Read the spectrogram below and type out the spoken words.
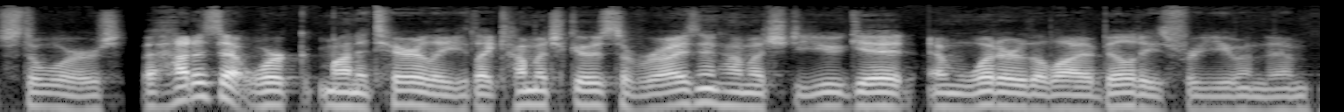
stores. But how does that work monetarily? Like, how much goes to Verizon? How much do you get? And what are the liabilities for you and them?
